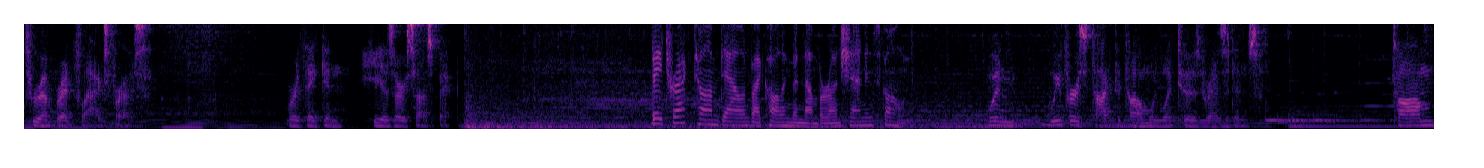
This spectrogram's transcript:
threw up red flags for us. We're thinking he is our suspect. They tracked Tom down by calling the number on Shannon's phone. When we first talked to Tom, we went to his residence. Tom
